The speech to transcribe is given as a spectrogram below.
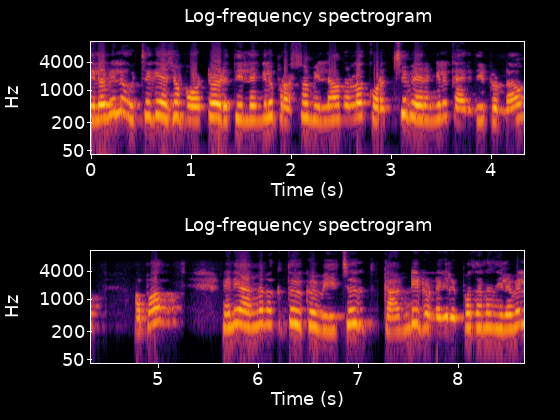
നിലവിൽ ഉച്ചയ്ക്ക് ശേഷം ഫോട്ടോ എടുത്തില്ലെങ്കിൽ പ്രശ്നമില്ല എന്നുള്ള കുറച്ച് പേരെങ്കിലും കരുതിയിട്ടുണ്ടാവും. അപ്പൊ ഇനി അങ്ങനത്തെ വീഴ്ച കണ്ടിട്ടുണ്ടെങ്കിൽ ഇപ്പൊ തന്നെ നിലവിൽ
